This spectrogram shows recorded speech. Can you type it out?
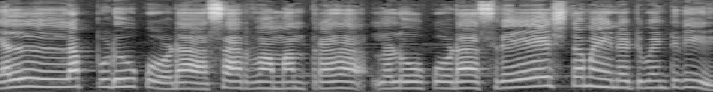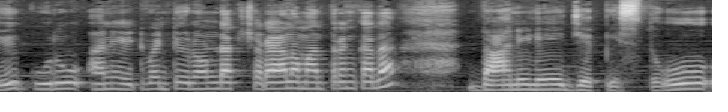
ఎల్లప్పుడూ కూడా సర్వమంత్రాలలో కూడా శ్రేష్టమైనటువంటిది గురు అనేటువంటి రెండు అక్షరాల మంత్రం కదా? దానినే జపిస్తూ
